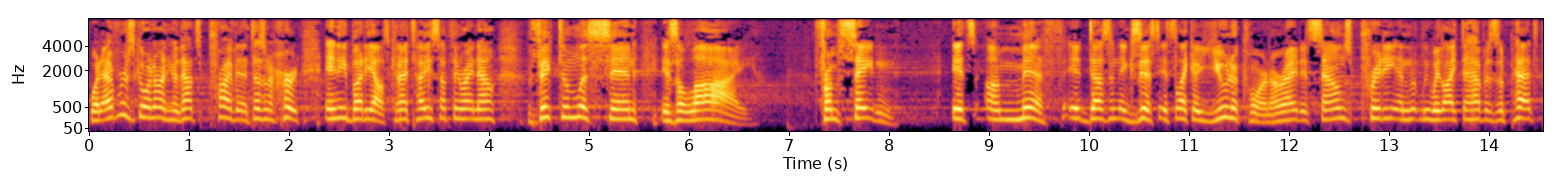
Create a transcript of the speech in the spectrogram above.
whatever's going on here, that's private. It doesn't hurt anybody else. Can I tell you something right now? Victimless sin is a lie from Satan. It's a myth. It doesn't exist. It's like a unicorn, all right? It sounds pretty and we like to have it as a pet.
